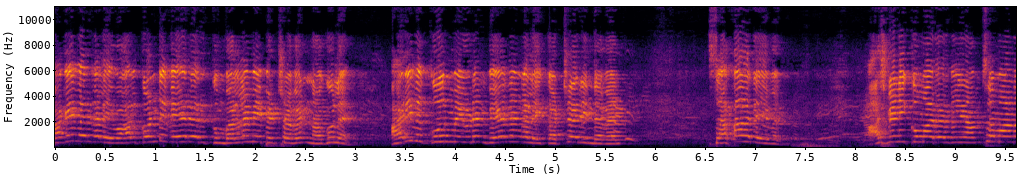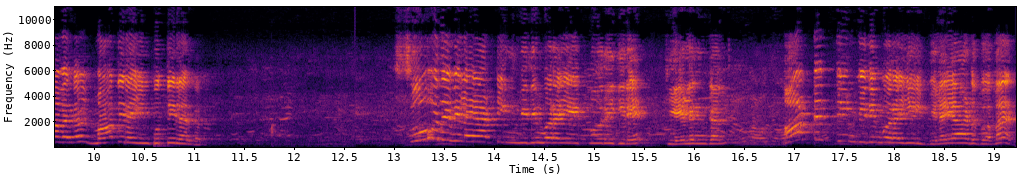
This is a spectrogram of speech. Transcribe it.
பகைவர்களை வாழ்கொண்டு வேறருக்கும் வேறறுக்கும் வல்லமை பெற்றவன் நகுலன். அறிவு கூர்மையுடன் வேதங்களை கற்றறிந்தவன் சகாதேவன். அஸ்வினி குமாரர்களின் அம்சமானவர்கள் மாதிரையின் புத்திரர்கள். சூது விளையாட்டின் விதிமுறையை கூறுகிறேன். கேளுங்கள். ஆட்டத்தின் விதிமுறையில் விளையாடுபவர்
